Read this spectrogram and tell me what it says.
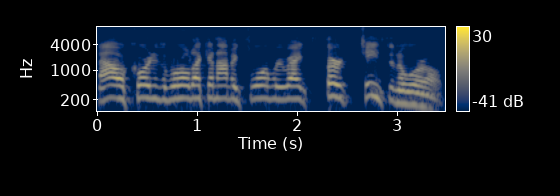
Now, according to the World Economic Forum, we rank 13th in the world.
